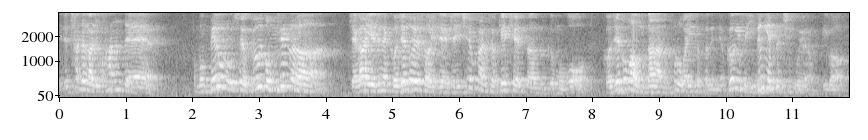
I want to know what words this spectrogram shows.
이제 찾아가지고 하는데 한번 배우러 오세요. 그 동생은 제가 예전에 거제도에서 이제 저희 체육관에서 개최했던 그 뭐고 거제도가 온다라는 프로가 있었거든요. 거기서 2등 했던 친구예요. 이거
